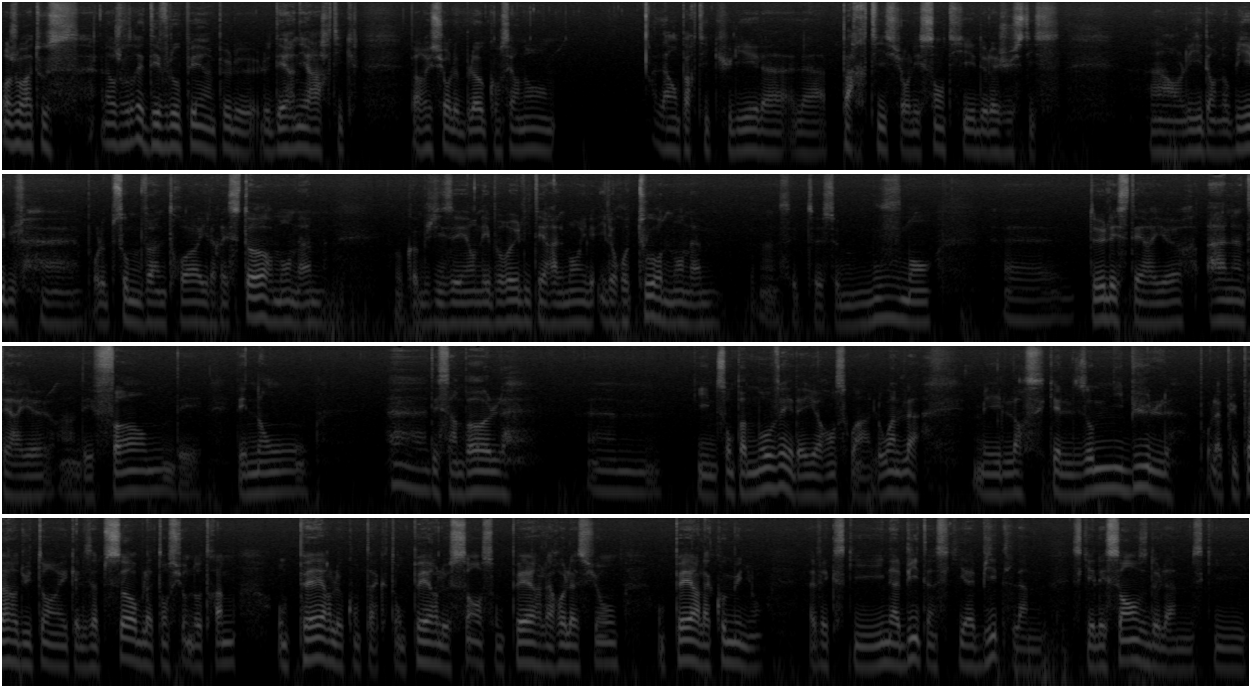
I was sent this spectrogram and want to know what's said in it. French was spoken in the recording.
Bonjour à tous. Alors je voudrais développer un peu le, dernier article paru sur le blog concernant, là en particulier, la, partie sur les sentiers de la justice. Hein, on lit dans nos Bibles, euh, pour le psaume 23, il restaure mon âme. Comme je disais en hébreu, littéralement, il, retourne mon âme. Hein, cette, ce mouvement euh, de l'extérieur à l'intérieur, hein, des formes, des, noms, des symboles, euh, qui ne sont pas mauvais d'ailleurs en soi, loin de là, mais lorsqu'elles omnibulent pour la plupart du temps et qu'elles absorbent l'attention de notre âme, on perd le contact, on perd le sens, on perd la relation, on perd la communion avec ce qui inhabite, hein, ce qui habite l'âme, ce qui est l'essence de l'âme, ce qui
